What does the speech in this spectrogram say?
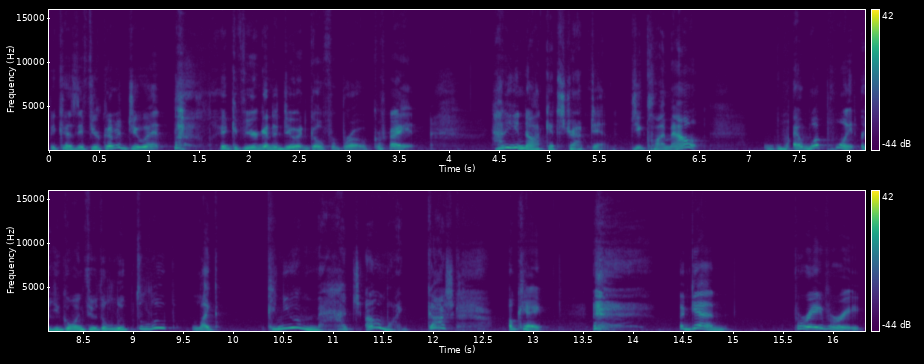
because if you're going to do it, like if you're going to do it, go for broke, right? How do you not get strapped in? Do you climb out? At what point are you going through the loop to loop? Like, can you imagine? Oh my gosh. Okay. Again, bravery.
